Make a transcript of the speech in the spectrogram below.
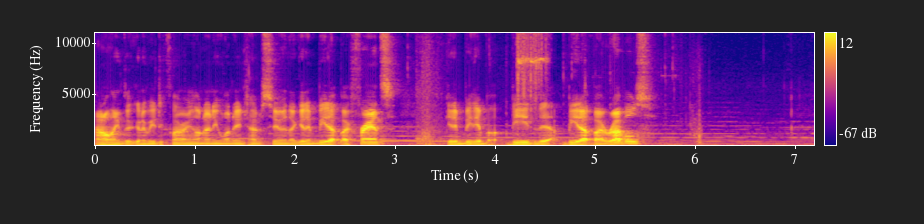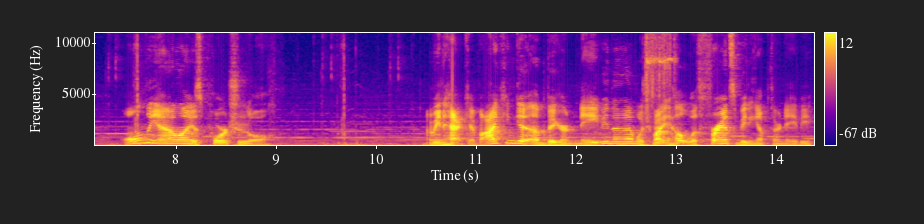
I don't think they're going to be declaring on anyone anytime soon. They're getting beat up by France, getting beat up, beat, beat up by rebels. Only ally is Portugal. I mean, heck, if I can get a bigger navy than them, which might help with France beating up their navy,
